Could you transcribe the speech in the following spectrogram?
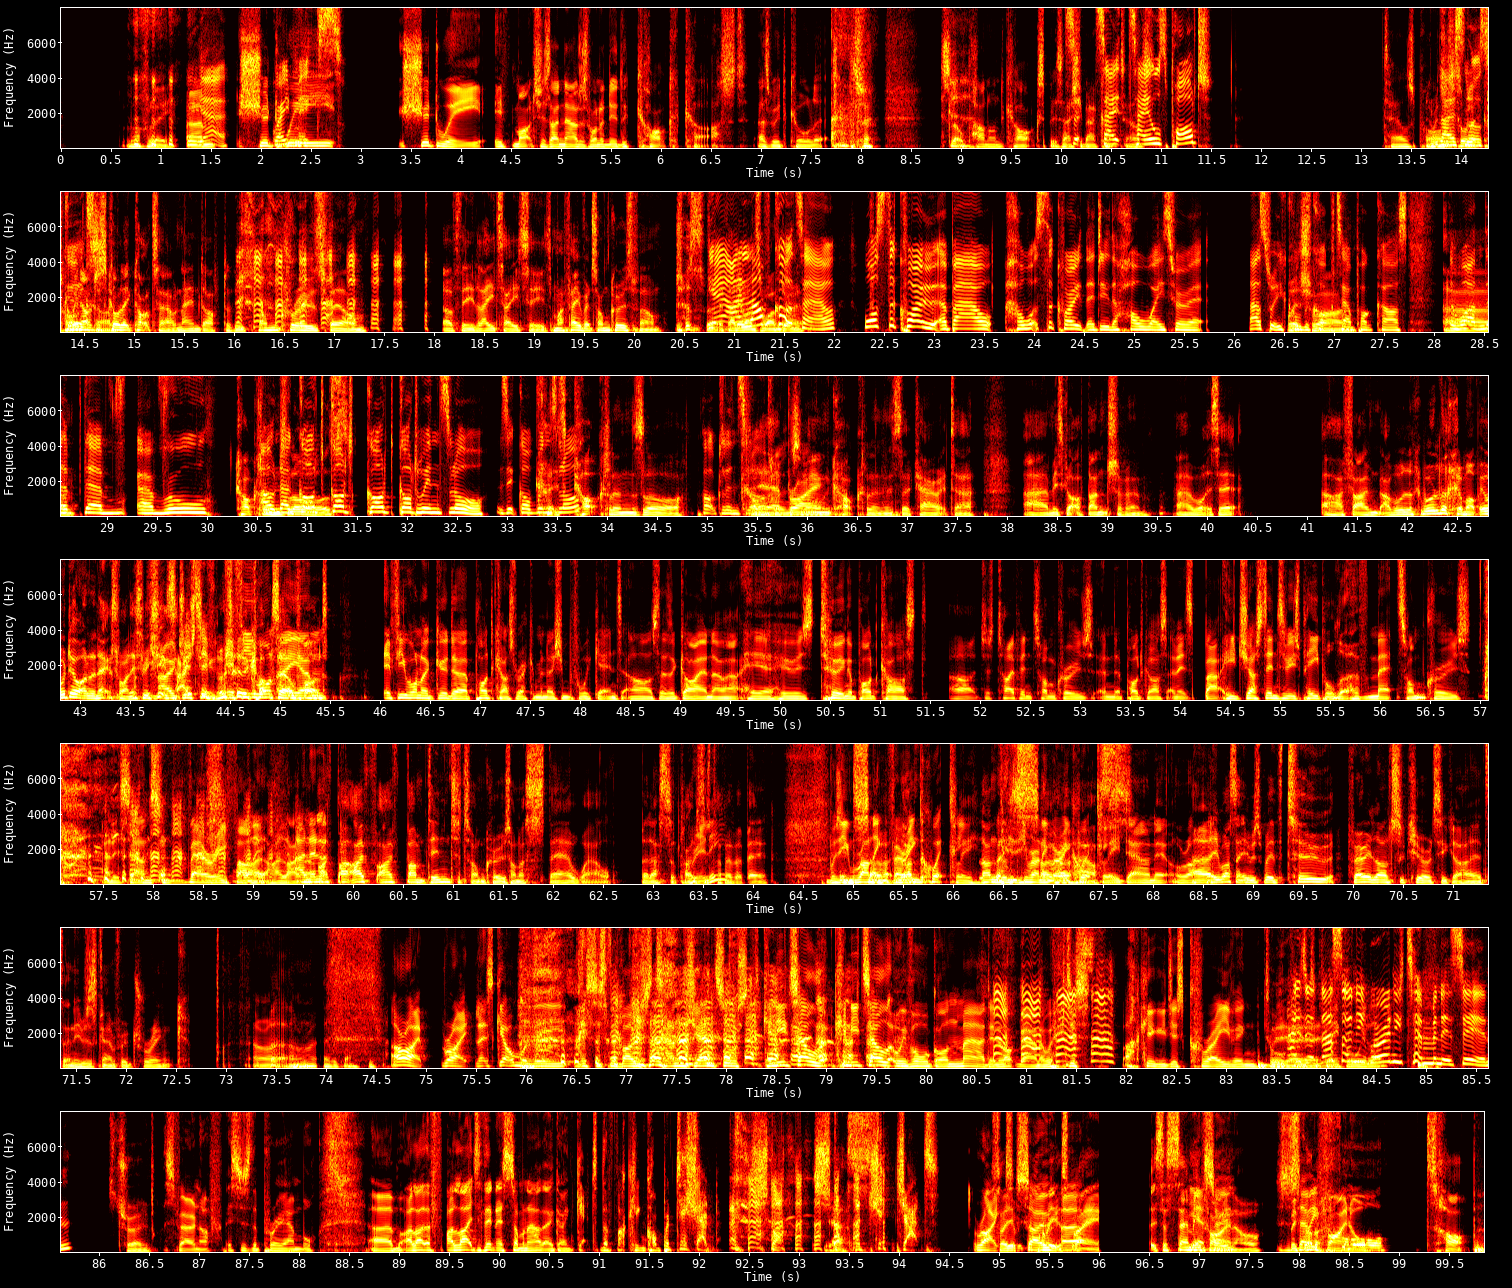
Lovely. Um, Yeah. Should Great we? mix. Should we? If much as I now just want to do the cock cast, as we'd call it. it's a little pun on cocks, but it's actually about Ta- cocktails. Tails pod. Tails Can we, pod. No, it's call not it, can we good. not just call it Cocktail, named after the Tom Cruise film of the late 80s? My favourite Tom Cruise film. Just for, Yeah, I love wondering. cocktail. What's the quote about? Oh, what's the quote they do the whole way through it? That's what you call Which the cocktail one? podcast. The one, the Um, the uh, rule. Cochrane's oh no, God, God, God, Godwin's law. Is it Godwin's It's law? Cochrane's Law. Cochrane's law. Yeah, Brian Law. Cochrane is the character. Um, he's got a bunch of them. Uh, what is it? Oh, I find I will look. We'll look them up. We'll do it on the next one. It's Oh, just exciting. if, We'll if do the you want cocktail a, um, if you want a good uh, podcast recommendation before we get into ours, there's a guy I know out here who is doing a podcast Uh, just type in Tom Cruise and the podcast, and it's about he just interviews people that have met Tom Cruise, and it sounds very funny. I, I like and that. then I've, I've I've bumped into Tom Cruise on a stairwell, but that's the closest Really? I've ever been. was he in running Soho- very London- quickly? London's was he running very quickly House. down it or up Uh, it? he wasn't. He was with two very large security guards, and he was just going for a drink. All right, But, um, right. there we go. All right, right. Let's get on with the. This is the most tangential. st- Can you tell that? Can you tell that we've all gone mad in lockdown and we're just fucking just craving talking Hey, to that's only we we're love? only ten minutes in. It's true. It's fair enough. This is the preamble. Um, I like. The, I like to think there's someone out there going, "Get to the fucking competition! Stop! Stop the chit chat!" Right. So, you So, uh, explain. it's a semi-final. it's a We've got the semi-final. four top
